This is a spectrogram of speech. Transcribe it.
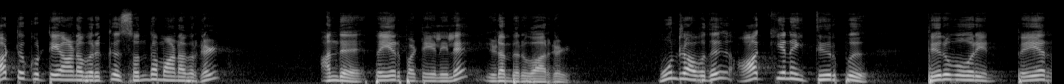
ஆட்டுக்குட்டியானவருக்கு சொந்தமானவர்கள் அந்த பெயர் பட்டியலிலே இடம்பெறுவார்கள். மூன்றாவது ஆக்கினை தீர்ப்பு பெறுவோரின் பெயர்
